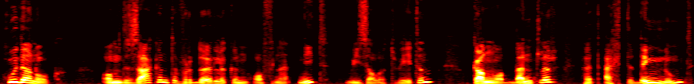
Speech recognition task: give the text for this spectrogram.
Hoe dan ook, om de zaken te verduidelijken of net niet, wie zal het weten, kan wat Bentler het echte ding noemt,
